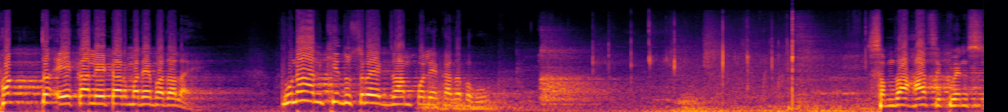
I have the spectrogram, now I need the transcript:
फक्त एका लेटरमध्ये बदल आहे. पुन्हा आणखी दुसरं एक्झाम्पल एखादं बघू. समजा हा सिक्वेन्स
